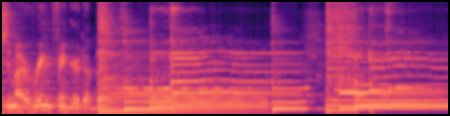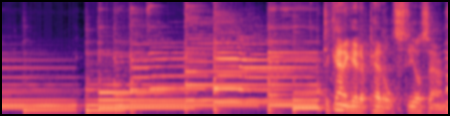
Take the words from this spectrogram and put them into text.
Using my ring finger to. To kind of get a pedal steel sound.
